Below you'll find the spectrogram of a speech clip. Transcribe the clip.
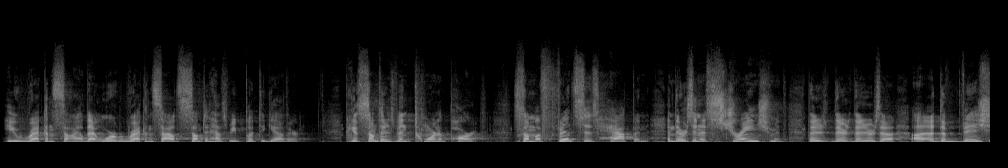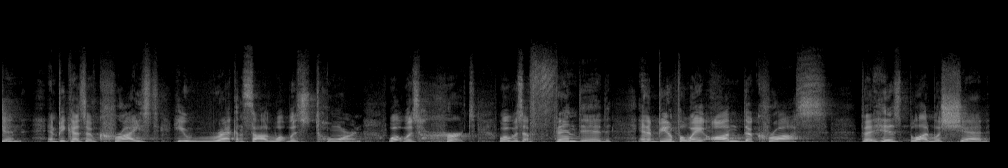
He reconciled. That word reconciled, something has to be put together because something has been torn apart. Some offenses happen, and there's an estrangement, there's, there, there's a, a division. And because of Christ, He reconciled what was torn, what was hurt, what was offended in a beautiful way on the cross that his blood was shed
